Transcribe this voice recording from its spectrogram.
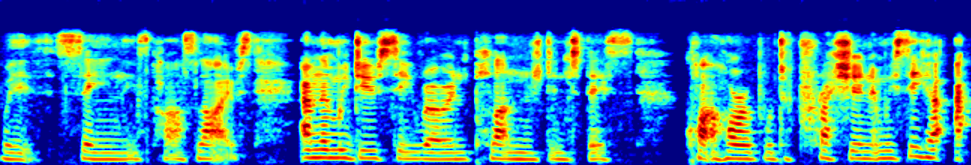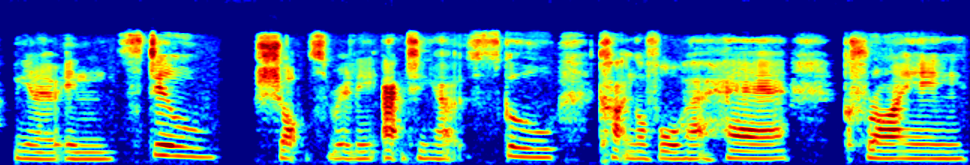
with seeing these past lives. And then we do see Rowan plunged into this quite horrible depression and we see her you know in still shots really. Acting out at school cutting off all her hair crying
